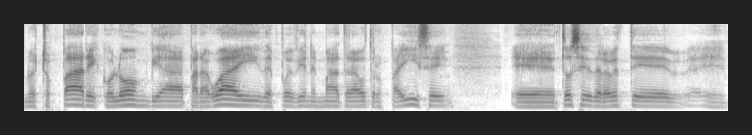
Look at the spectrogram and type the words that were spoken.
nuestros pares, Colombia, Paraguay, después vienen más atrás otros países. Mm. Eh, entonces de repente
